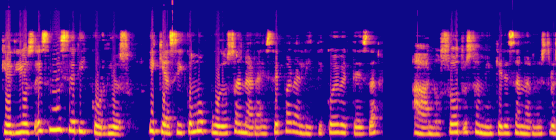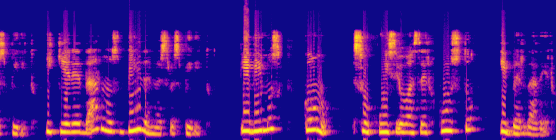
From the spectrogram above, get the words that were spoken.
que Dios es misericordioso y que así como pudo sanar a este paralítico de Bethesda, a nosotros también quiere sanar nuestro espíritu y quiere darnos vida en nuestro espíritu y vimos cómo su juicio va a ser justo y verdadero,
